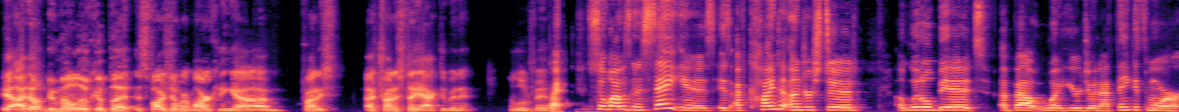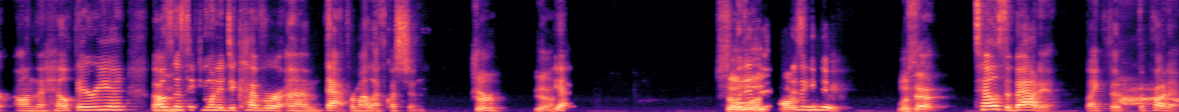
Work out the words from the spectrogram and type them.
Yeah, I don't do Melaleuca, but as far as network marketing, yeah, I'm probably I try to stay active in it a little bit. Okay. So what I was going to say is is I've kind of understood a little bit about what you're doing. I think it's more on the health area, but mm-hmm. I was mm-hmm. going to say if you wanted to cover um, that for my last question. Sure. Yeah. Yeah. So what is, uh, it, what is it you do? What's that? Tell us about it, like the the product.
